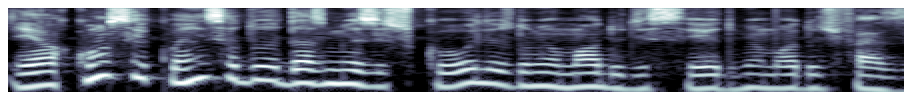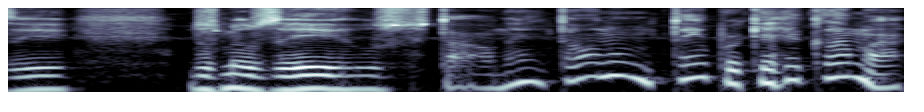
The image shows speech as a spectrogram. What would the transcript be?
É a consequência do, das minhas escolhas, do meu modo de ser, do meu modo de fazer, dos meus erros e tal, né? Então eu não tenho por que reclamar.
